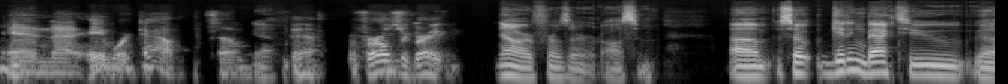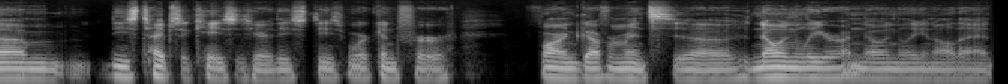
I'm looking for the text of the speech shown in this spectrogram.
Mhm. and uh, it worked out. So Yeah. yeah, referrals are great. No, referrals are awesome. Um, so getting back to um, these types of cases here, these these working for foreign governments, uh, knowingly or unknowingly, and all that.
